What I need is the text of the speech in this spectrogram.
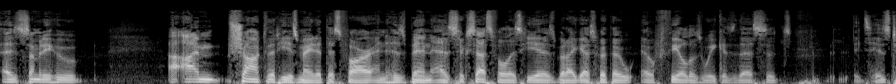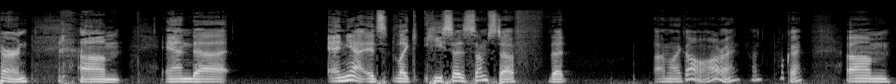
as somebody who I'm shocked that he has made it this far and has been as successful as he is. But I guess with a, a field as weak as this, it's it's his turn. Um, and uh, and yeah, it's like he says some stuff that I'm like, oh, all right, okay. Um,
